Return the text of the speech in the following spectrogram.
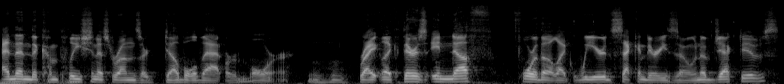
and then the completionist runs are double that or more. Right, like there's enough for the like weird secondary zone objectives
